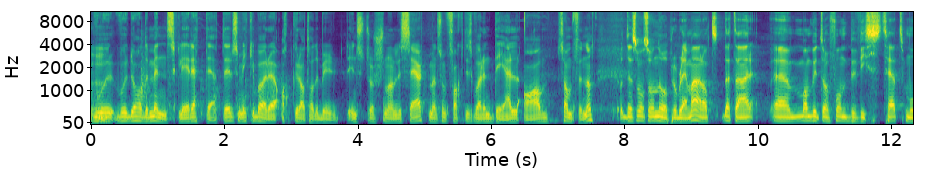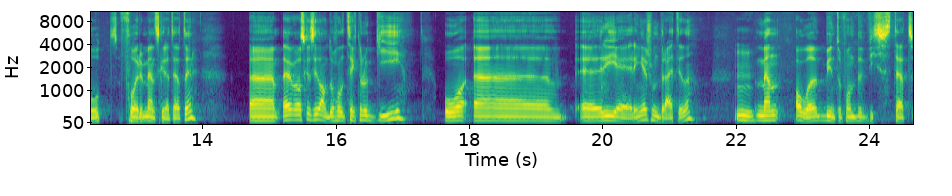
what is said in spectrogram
Hvor, hvor du hadde menneskelige rettigheter som ikke bare akkurat hadde blitt institusjonalisert, men som faktisk var en del av samfunnet. Det som også noe av problemet, er at dette er eh, Man begynte å få en bevissthet mot for menneskerettigheter. Eh, eh, hva skal jeg si da? Du hadde teknologi og eh, eh, regjeringer som dreit i det. Men alle begynte å få en bevissthet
